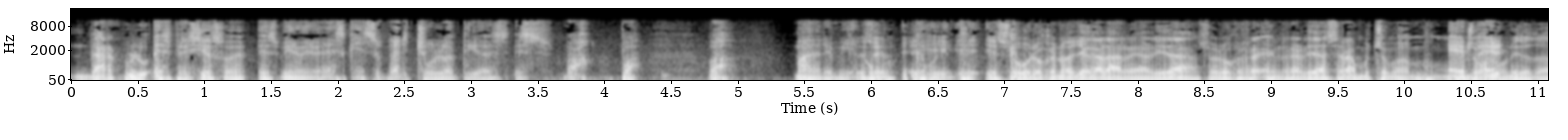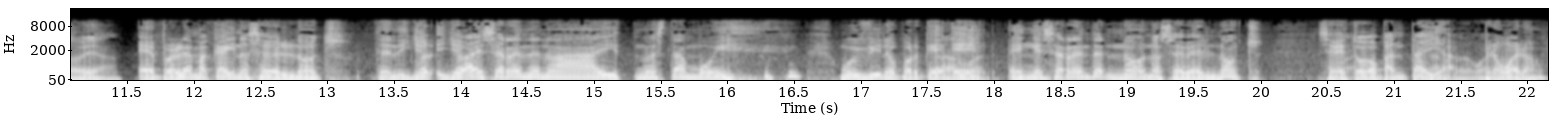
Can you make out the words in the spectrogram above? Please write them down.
Dark Blue es precioso, ¿eh? Es, mira, mira, es que es súper chulo, tío. Es, es, buah, buah, buah. Madre mía, Sí, y, bonito. y- y seguro que no llega a la realidad. Seguro que en realidad será mucho, más- mucho Eh, más eh, bonito todavía. El problema es que ahí no se ve el notch. Yo, yo a ese render no hay, no está muy, muy fino porque Ah, en, bueno. en ese render no, no se ve el notch. Se ve todo pantalla. pero pero bueno. bueno.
